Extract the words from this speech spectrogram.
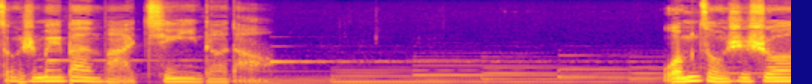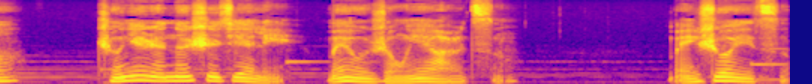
总是没办法轻易得到。我们总是说，成年人的世界里没有容易二字，每说一次，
